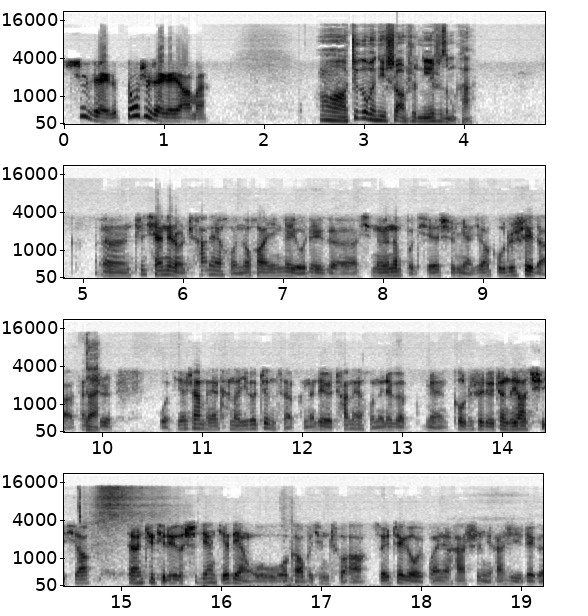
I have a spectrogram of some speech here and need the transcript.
是是这个都是这个样吗？哦，这个问题，石老师您是怎么看？嗯，之前那种插电混的话，应该有这个新能源的补贴是免交购置税的，但是我今天上半年看到一个政策，可能这个插电混的这个免购置税这个政策要取消，但是具体这个时间节点我我搞不清楚啊，所以这个我关键还是你还是以这个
